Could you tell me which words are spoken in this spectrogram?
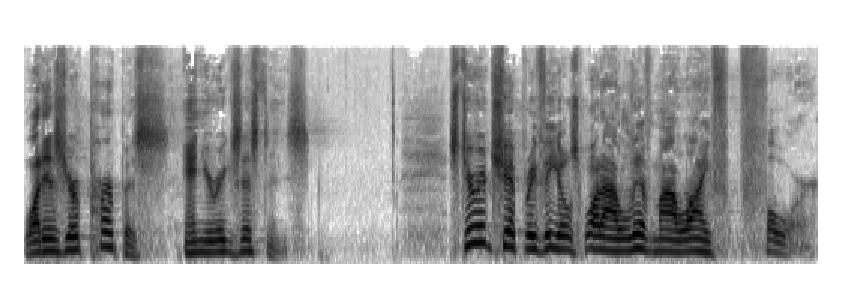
What is your purpose in your existence? Stewardship reveals what I live my life for.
